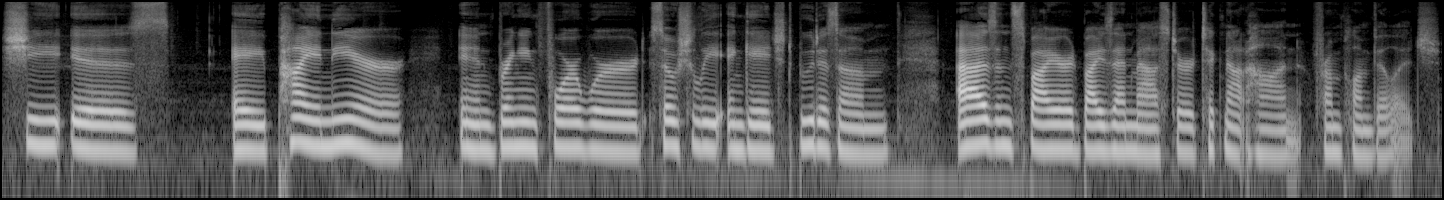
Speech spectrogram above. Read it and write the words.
She is a pioneer in bringing forward socially engaged Buddhism as inspired by Zen master Thich Nhat Hanh from Plum Village.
